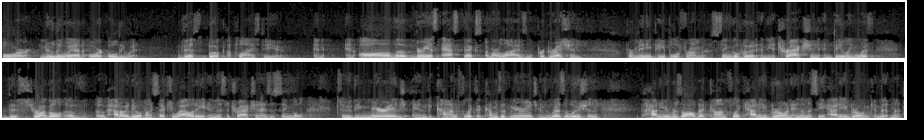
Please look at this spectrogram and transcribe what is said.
or newlywed or oldywed, this book applies to you. And in all the various aspects of our lives and the progression for many people from singlehood and the attraction and dealing with the struggle of, of how do I deal with my sexuality in this attraction as a single to the marriage and the conflict that comes with marriage and the resolution. How do you resolve that conflict? How do you grow in intimacy? How do you grow in commitment?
